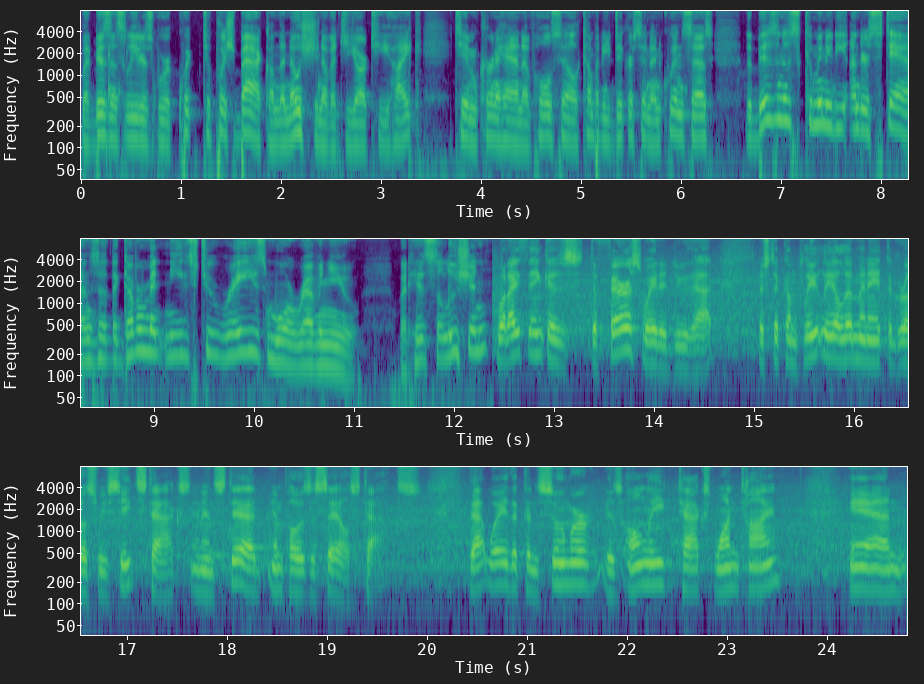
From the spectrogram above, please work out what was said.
But business leaders were quick to push back on the notion of a GRT hike. Tim Kernahan of wholesale company Dickerson and Quinn says the business community understands that the government needs to raise more revenue. But his solution? What I think is the fairest way to do that is to completely eliminate the gross receipts tax and instead impose a sales tax. That way, the consumer is only taxed one time, and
